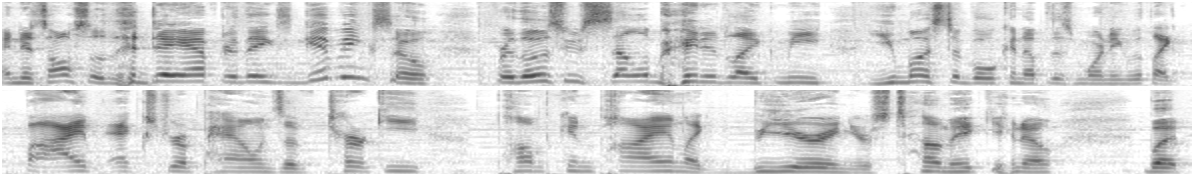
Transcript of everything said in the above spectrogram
And it's also the day after Thanksgiving, so for those who celebrated like me, you must have woken up this morning with like five extra pounds of turkey, pumpkin pie, and like beer in your stomach, you know? But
